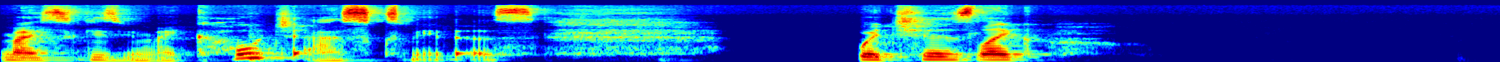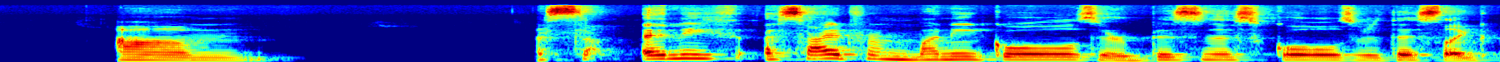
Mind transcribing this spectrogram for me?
my excuse me, my coach asks me this, which is like, um, any aside from money goals or business goals or this, like,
